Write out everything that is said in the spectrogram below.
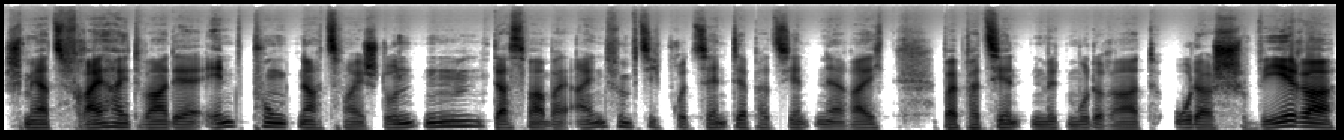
Schmerzfreiheit war der Endpunkt nach 2 Stunden. Das war bei 51% der Patienten erreicht. Bei Patienten mit moderat oder schwerer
